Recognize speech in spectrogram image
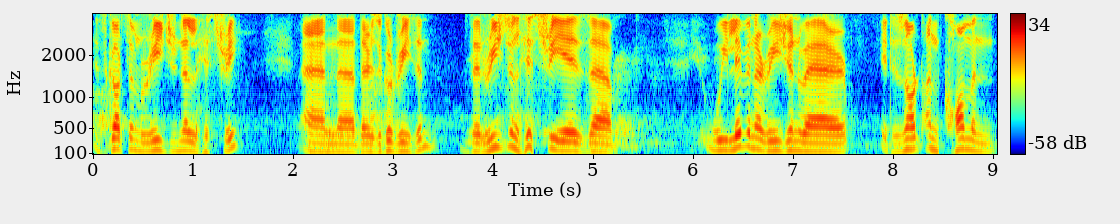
it's got some regional history, and uh, there's a good reason. The regional history is uh, we live in a region where it is not uncommon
